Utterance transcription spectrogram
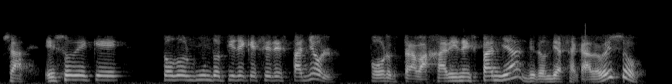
O sea, eso de que todo el mundo tiene que ser español por trabajar en España, ¿de dónde ha sacado eso?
